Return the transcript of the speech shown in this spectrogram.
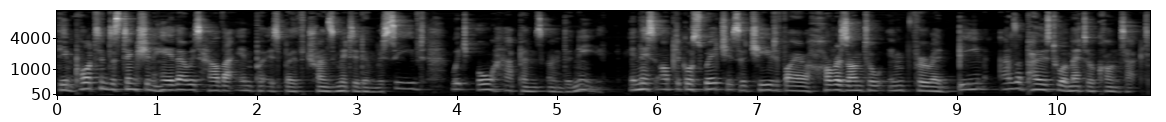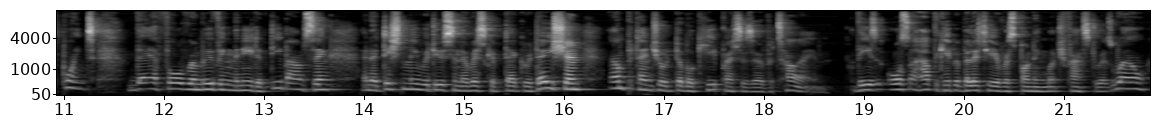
The important distinction here though is how that input is both transmitted and received, which all happens underneath. In this optical switch, it's achieved via a horizontal infrared beam as opposed to a metal contact point, therefore removing the need of debouncing and additionally reducing the risk of degradation and potential double key presses over time. These also have the capability of responding much faster as well,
